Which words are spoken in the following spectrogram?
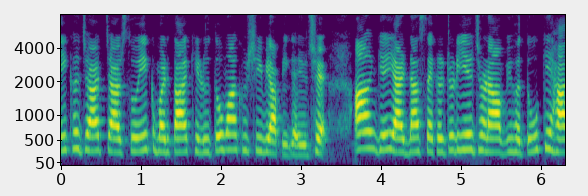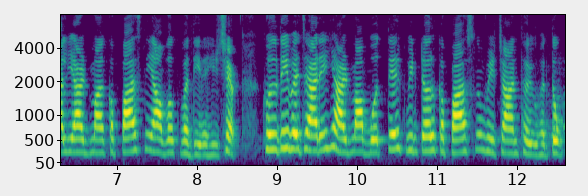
એક હજાર ચારસો એક મળતા ખેડૂતોમાં ખુશી વ્યાપી ગયું છે. આ અંગે યાર્ડના સેક્રેટરીએ જણાવ્યું હતું કે હાલ યાર્ડમાં કપાસની આવક વધી રહી છે. ખુલતી બજારે યાર્ડમાં બોતેર ક્વિન્ટલ કપાસનું વેચાણ થયું હતું.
